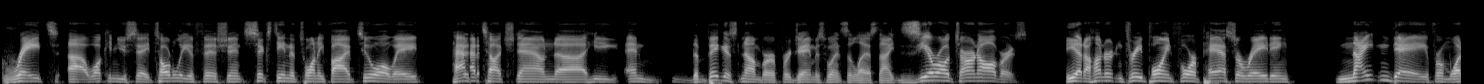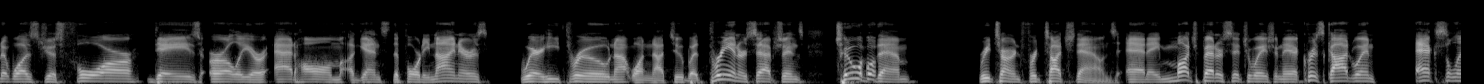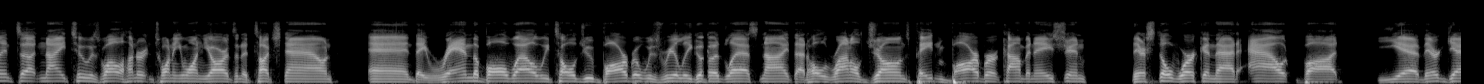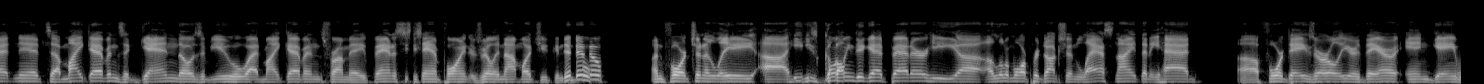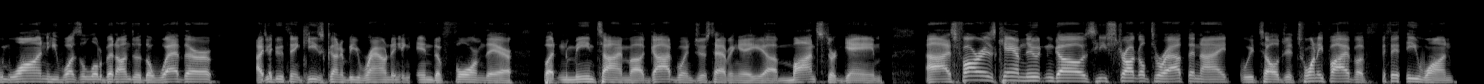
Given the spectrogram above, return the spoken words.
great. Uh, what can you say? Totally efficient. 16 to 25, 208 had a touchdown. Uh, he and the biggest number for Jameis Winston last night: zero turnovers. He had 103.4 passer rating, night and day from what it was just four days earlier at home against the 49ers, where he threw not one, not two, but three interceptions. Two of them returned for touchdowns, and a much better situation there. Chris Godwin, excellent uh, night too, as well, 121 yards and a touchdown and they ran the ball well. We told you Barber was really good last night. That whole Ronald Jones, Peyton Barber combination, they're still working that out, but yeah, they're getting it. Uh, Mike Evans, again, those of you who had Mike Evans from a fantasy standpoint, there's really not much you can do. Unfortunately, uh, he's going to get better. He uh, a little more production last night than he had uh, four days earlier there in game one. He was a little bit under the weather. I do think he's going to be rounding into form there. But in the meantime, uh, Godwin just having a uh, monster game. Uh, as far as Cam Newton goes, he struggled throughout the night. We told you 25 of 51,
